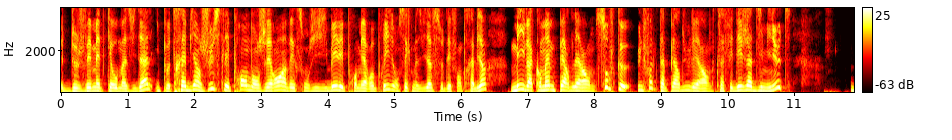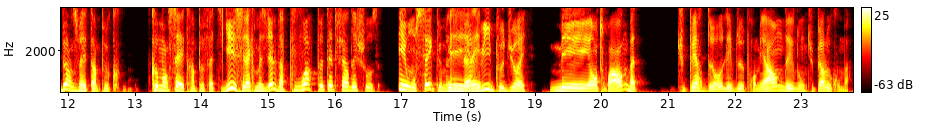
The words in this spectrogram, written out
de je vais mettre KO Masvidal, il peut très bien juste les prendre en gérant avec son JJB les premières reprises. On sait que Masvidal se défend très bien, mais il va quand même perdre les rounds. Sauf que, une fois que t'as perdu les rounds, que ça fait déjà 10 minutes, Burns va être un peu commencer à être un peu fatigué, et c'est là que Masvidal va pouvoir peut-être faire des choses. Et on sait que Masvidal, lui, il peut durer. Mais en 3 rounds, bah, tu perds de- les deux premiers rounds, et donc tu perds le combat.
